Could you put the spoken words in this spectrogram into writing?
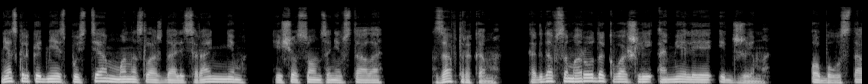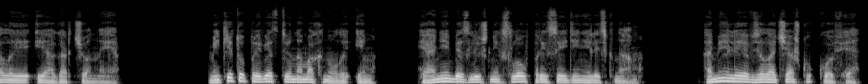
Несколько дней спустя мы наслаждались ранним, еще солнце не встало, завтраком, когда в самородок вошли Амелия и Джим, оба усталые и огорченные. Микиту приветственно махнула им, и они без лишних слов присоединились к нам. Амелия взяла чашку кофе,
